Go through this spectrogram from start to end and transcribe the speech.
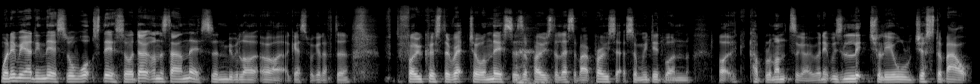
when are we adding this, or what's this, or I don't understand this, and we'd be like, all right, I guess we're gonna have to f- focus the retro on this as opposed to less about process, and we did one like a couple of months ago, and it was literally all just about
